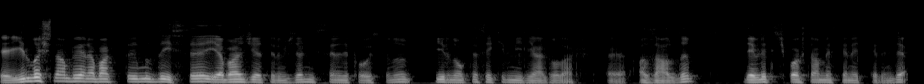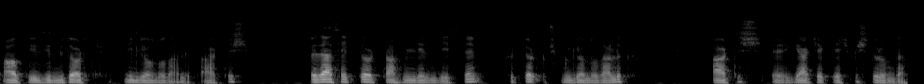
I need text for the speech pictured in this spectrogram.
Yılbaşından bu yana baktığımızda ise yabancı yatırımcıların hisse senedi pozisyonu 1.8 milyar dolar azaldı. Devlet iç borçlanma senetlerinde 624 milyon dolarlık artış. Özel sektör tahvillerinde ise 44,5 milyon dolarlık artış gerçekleşmiş durumda.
